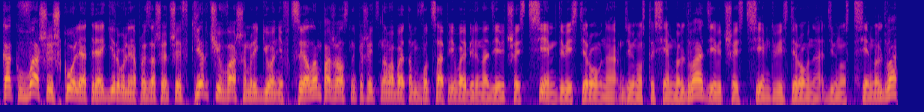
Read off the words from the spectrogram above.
как в вашей школе отреагировали на произошедшее в Керчи, в вашем регионе в целом? Пожалуйста, напишите нам об этом в WhatsApp и Viber на 967 200 ровно 9702, 967 200 ровно 9702.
